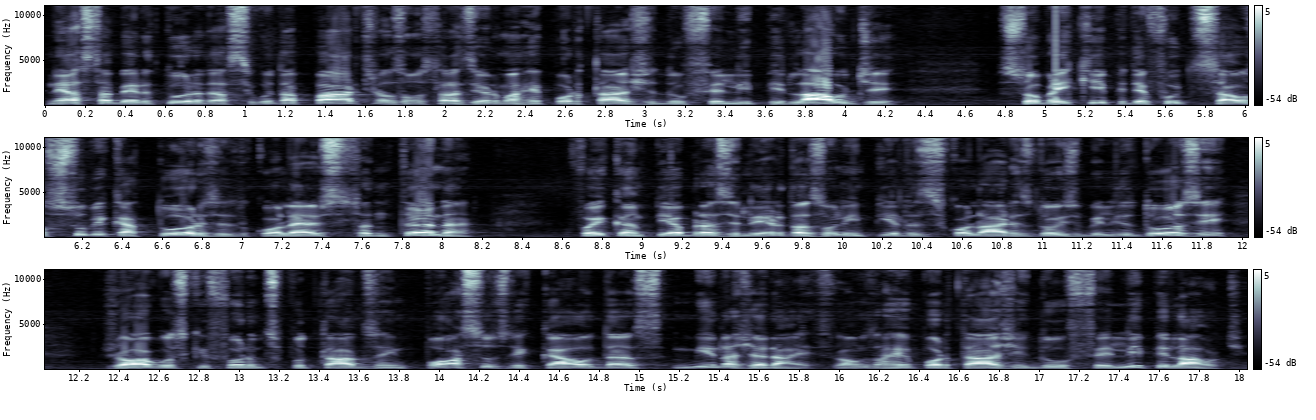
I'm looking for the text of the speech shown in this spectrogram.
Nesta abertura da segunda parte, nós vamos trazer uma reportagem do Felipe Laude sobre a equipe de futsal sub-14 do Colégio Santana. Foi campeã brasileira das Olimpíadas Escolares 2012, jogos que foram disputados em Poços de Caldas, Minas Gerais. Vamos à reportagem do Felipe Laude.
